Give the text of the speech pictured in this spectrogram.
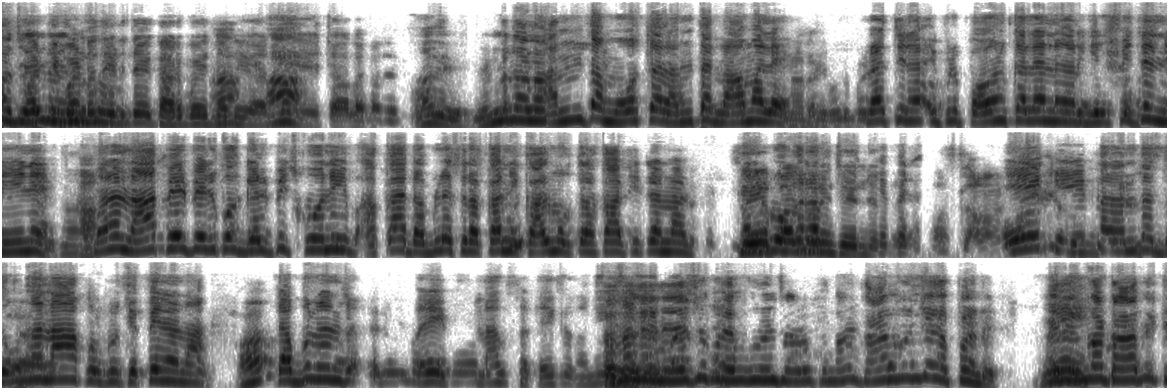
అట్టి చేయడం పండు ఎందుకు? తిడితే కరుపు అవుతుంది ఆ, అని చాలా మంది అది ఎందుకలా అంత మోస్తారు అంత డ్రామాలే ప్రతి ఇప్పుడు పవన్ కళ్యాణ్ గారు గెలిపించిన నేనే. మన నా పేరు పేరుకో గెలిపించుకొని అక్క డబ్బులు వేస్తారు అక్క నీ కాలు మొక్కుతా అక్క అటు ఇటు అన్నాడు. గురించి ఏం. ఏ అంతా దొంగ చెప్పానా డబ్బులు యేసు గురించి అడుగుతున్నాను దాని గురించే చెప్పండి. మీరు ఇంకో టాపిక్.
